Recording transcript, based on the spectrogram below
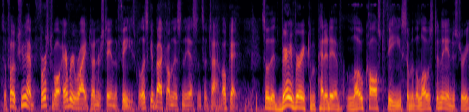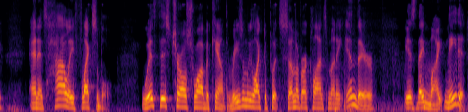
So, folks, you have, first of all, every right to understand the fees, but let's get back on this in the essence of time. Okay, so the very, very competitive, low cost fees, some of the lowest in the industry, and it's highly flexible. With this Charles Schwab account, the reason we like to put some of our clients' money in there is they might need it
